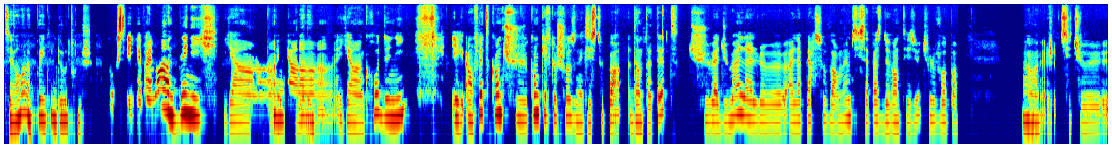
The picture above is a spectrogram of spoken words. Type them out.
C'est vraiment la politique de l'autruche. Donc il y a vraiment un déni. Il y a un, il y a un, il y a un gros déni. Et en fait, quand tu, quand quelque chose n'existe pas dans ta tête, tu as du mal à l'apercevoir, même si ça passe devant tes yeux, tu le vois pas. Mmh si tu,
